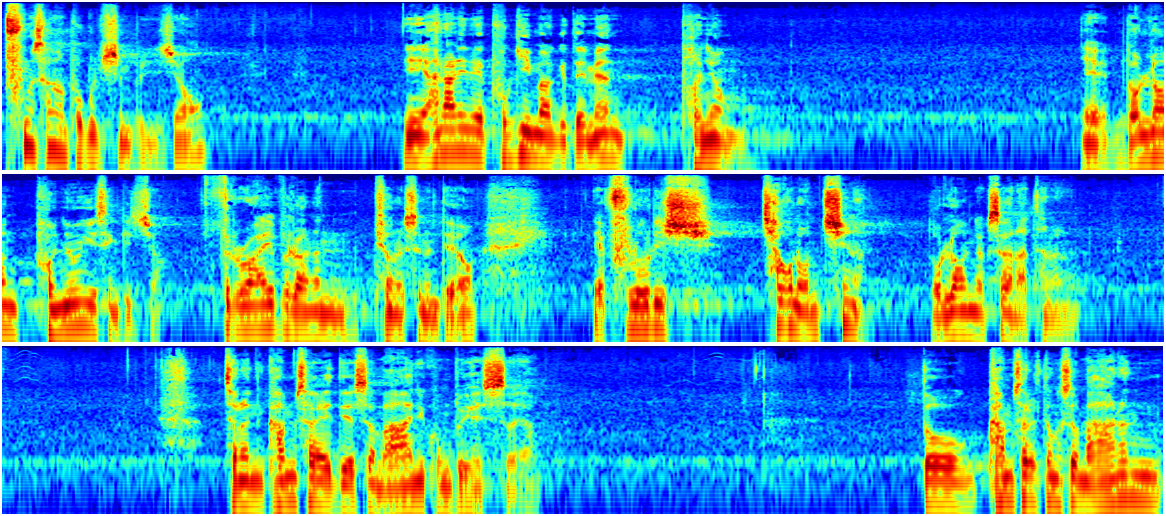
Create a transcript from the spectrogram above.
풍성한 복을 주시는 분이죠. 예, 하나님의 복이 임하게 되면 번영, 예, 놀라운 번영이 생기죠. thrive라는 표현을 쓰는데요. 네, flourish, 차고 넘치는 놀라운 역사가 나타나는. 저는 감사에 대해서 많이 공부했어요. 또 감사를 통해서 많은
